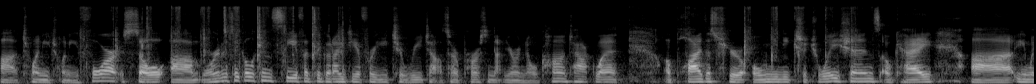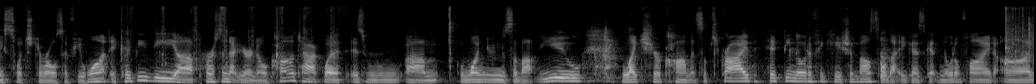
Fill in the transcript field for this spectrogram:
uh, 2024. So um, we're going to take a look and see if it's a good idea for you to reach out to a person that you're in no contact with. Apply this to your own unique situations, okay? Uh, you may switch the roles if you want. It could be the uh, person that you're in no contact with is um, wondering about you. Like, share, comment, subscribe. Hit the notification bell so that you guys get notified on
